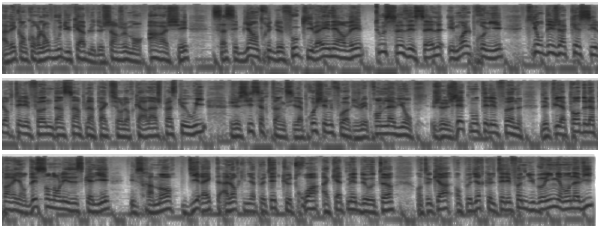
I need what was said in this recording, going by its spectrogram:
avec encore l'embout du câble de chargement arraché. Ça, c'est bien un truc de fou qui va énerver tous ceux et celles, et moi le premier, qui ont déjà cassé leur téléphone d'un simple impact sur leur carrelage. Parce que oui, je suis certain que si la prochaine fois que je vais prendre l'avion, je jette mon téléphone depuis la porte de l'appareil en descendant les escaliers, il sera mort direct alors qu'il n'y a peut-être que 3 à 4 mètres de hauteur. En tout cas, on peut dire que le téléphone du Boeing, à mon avis,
